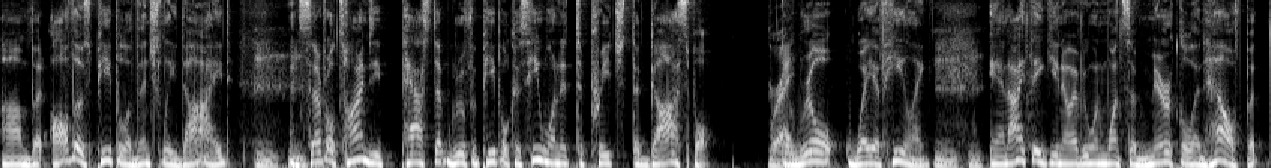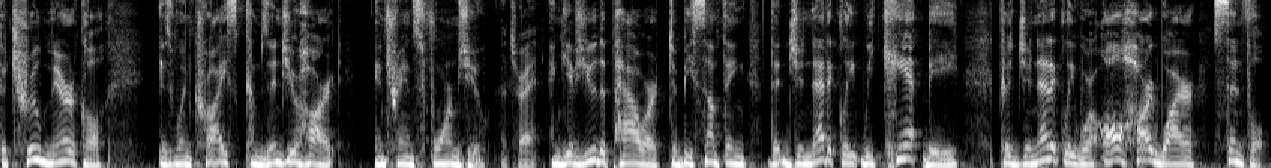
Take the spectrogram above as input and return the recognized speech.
Um, but all those people eventually died. Mm-hmm. And several times he passed up a group of people because he wanted to preach the gospel. Right. The real way of healing. Mm-hmm. And I think, you know, everyone wants a miracle in health, but the true miracle is when Christ comes into your heart and transforms you. That's right. And gives you the power to be something that genetically we can't be because genetically we're all hardwired sinful.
